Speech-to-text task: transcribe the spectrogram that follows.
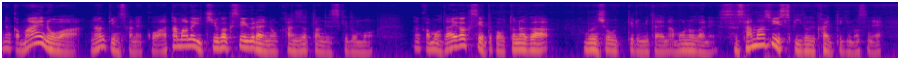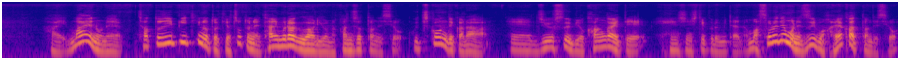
なんか前のは、何て言うんですかね、こう頭のいい中学生ぐらいの感じだったんですけども、なんかもう大学生とか大人が文章を打ってるみたいなものがね、凄まじいスピードで返ってきますね。はい、前のね、チャット GPT の時はちょっとね、タイムラグがあるような感じだったんですよ。打ち込んでから、えー、十数秒考えて返信してくるみたいな。まあ、それでもね、随分早かったんですよ。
